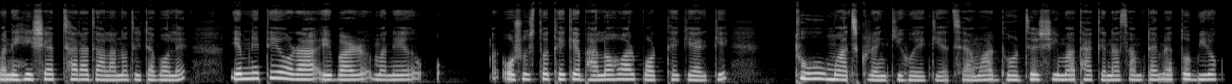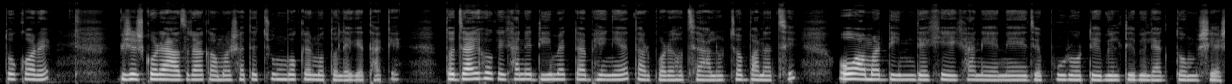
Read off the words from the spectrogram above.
মানে হিসেব ছাড়া জ্বালানো যেটা বলে, এমনিতেই ওরা এবার মানে অসুস্থ থেকে ভালো হওয়ার পর থেকে আর কি টু মাছ ক্র্যাঙ্কি হয়ে গিয়েছে। আমার ধৈর্যের সীমা থাকে না সামটাইম এত বিরক্ত করে। বিশেষ করে আজরাক আমার সাথে চুম্বকের মতো লেগে থাকে। তো যাই হোক, এখানে ডিম একটা ভেঙে তারপরে হচ্ছে আলুর চপ বানাচ্ছি। ও আমার ডিম দেখে এখানে এনে যে পুরো টেবিল টেবিল একদম শেষ।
